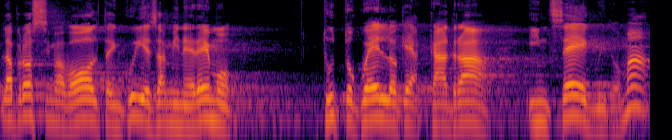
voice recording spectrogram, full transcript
la prossima volta in cui esamineremo tutto quello che accadrà in seguito, ma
